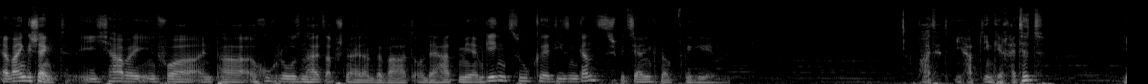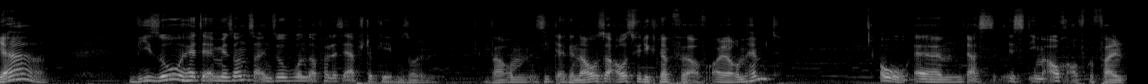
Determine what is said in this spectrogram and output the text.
Er war ein Geschenk. Ich habe ihn vor ein paar ruchlosen Halsabschneidern bewahrt und er hat mir im Gegenzug äh, diesen ganz speziellen Knopf gegeben. Wartet, ihr habt ihn gerettet? Ja. Wieso hätte er mir sonst ein so wundervolles Erbstück geben sollen? Warum sieht er genauso aus wie die Knöpfe auf eurem Hemd? Oh, ähm, das ist ihm auch aufgefallen.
